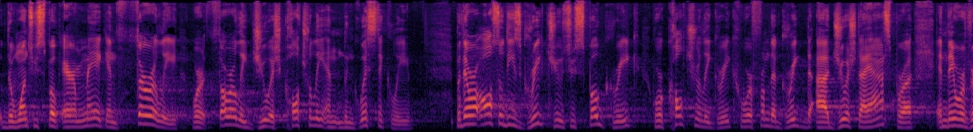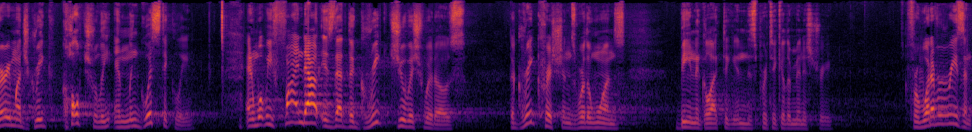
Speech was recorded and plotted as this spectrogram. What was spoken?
the ones who spoke Aramaic and thoroughly were thoroughly Jewish culturally and linguistically. But there were also these Greek Jews who spoke Greek, who were culturally Greek, who were from the Greek uh, Jewish diaspora, and they were very much Greek culturally and linguistically. And what we find out is that the Greek Jewish widows, the Greek Christians, were the ones being neglected in this particular ministry for whatever reason.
